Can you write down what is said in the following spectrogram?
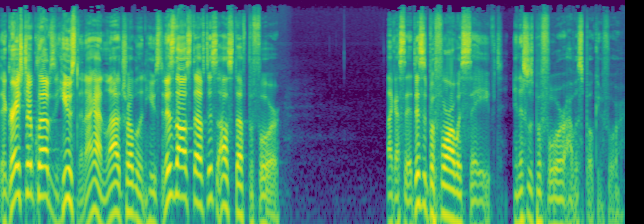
There are great strip clubs in Houston. I got in a lot of trouble in Houston. This is all stuff. This is all stuff before. Like I said, this is before I was saved, and this was before I was spoken for.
